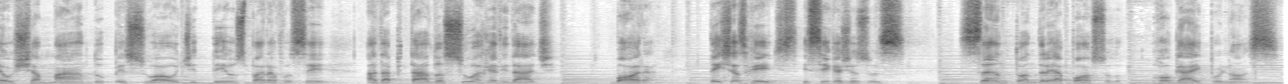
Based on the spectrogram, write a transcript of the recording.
é o chamado pessoal de Deus para você, adaptado à sua realidade. Bora, deixe as redes e siga Jesus. Santo André Apóstolo, rogai por nós.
